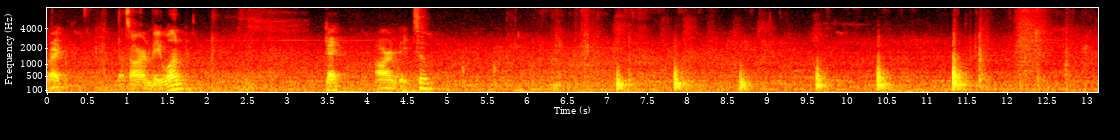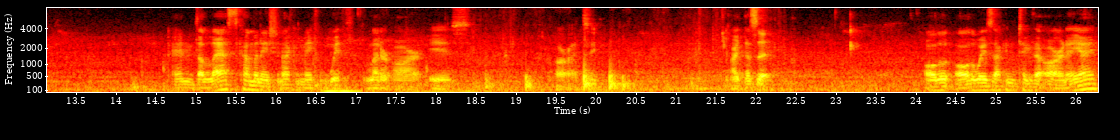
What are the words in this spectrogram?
Right? That's R and B1. Okay, R and B2. And the last combination I can make with letter R is RIT. Alright, that's it. All the, all the ways I can take the R and AA,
